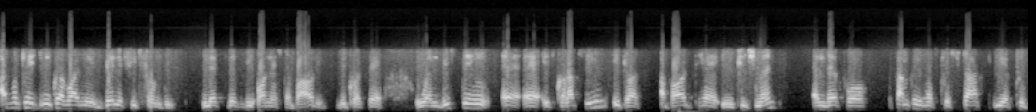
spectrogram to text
Advocate Mkhwebane benefit from this. Let's, let's be honest about it, because when this thing is collapsing, it was about her impeachment, and therefore something has to start. You have to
